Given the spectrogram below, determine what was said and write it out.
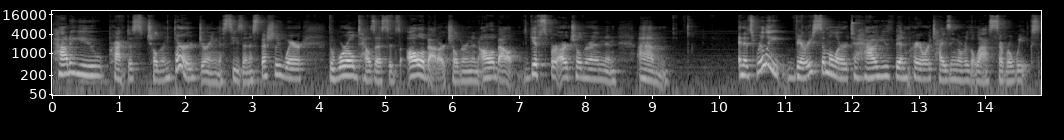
how do you practice children third during this season, especially where the world tells us it's all about our children and all about gifts for our children and um, and it's really very similar to how you've been prioritizing over the last several weeks,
